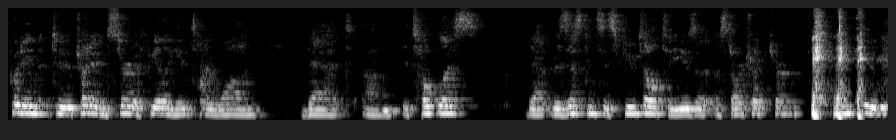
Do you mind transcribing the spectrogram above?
put in to try to insert a feeling in Taiwan that um, it's hopeless, that resistance is futile, to use a, a Star Trek term, and to,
